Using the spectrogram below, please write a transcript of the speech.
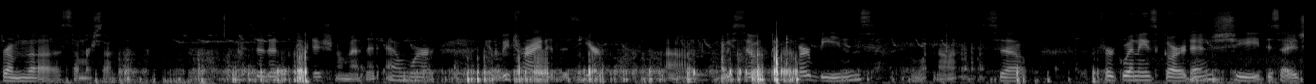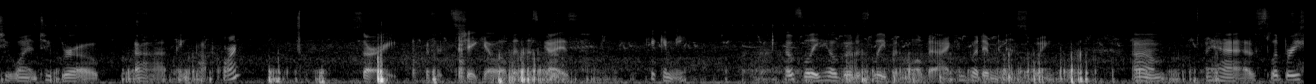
from the summer sun. So that's a traditional method, and we're going to be trying it this year. Um, we soaked our beans and whatnot. So for Guiny's garden, she decided she wanted to grow uh, pink popcorn. Sorry if it's shaking a little bit. This guy's kicking me. Hopefully he'll go to sleep in a little bit. I can put him in his swing. Um, have slippery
